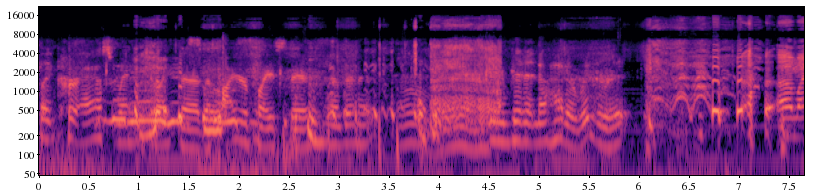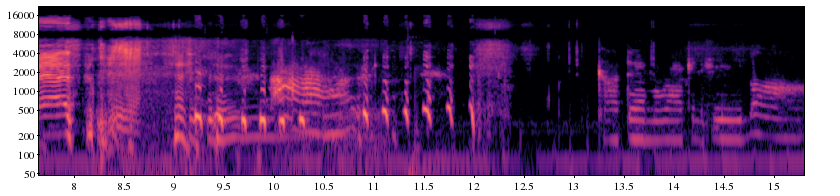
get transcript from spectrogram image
like her ass went into like the, the fireplace there, and then it. Oh man! Game didn't know how to render it. oh, my ass. Ah! Goddamn Moroccan food. Ah.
